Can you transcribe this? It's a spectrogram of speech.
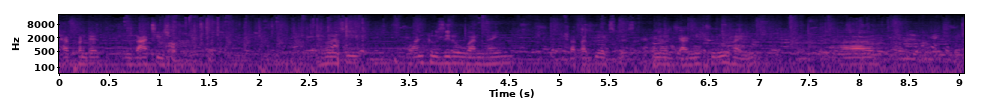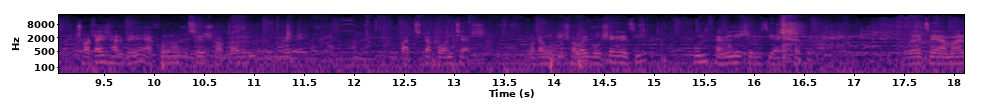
ঝাড়খণ্ডের রাঁচি শহর। ধরেছি one two zero one nine Shatabdi express এখনও জার্নি শুরু হয়নি। ছটায় ছাড়বে, এখন হচ্ছে সকাল পাঁচটা পঞ্চাশ। মোটামুটি সবাই বসে গেছি ফুল ফ্যামিলি চলেছি একসাথে। রয়েছে আমার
